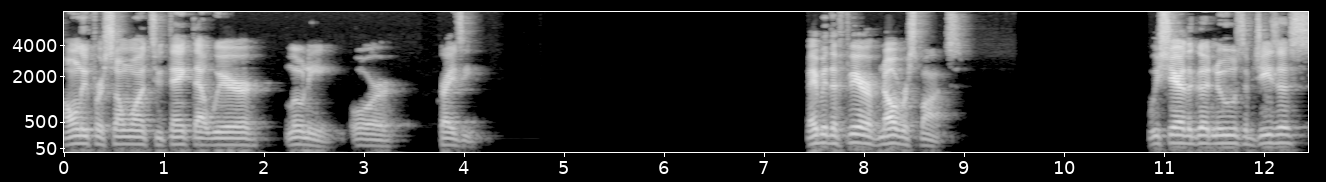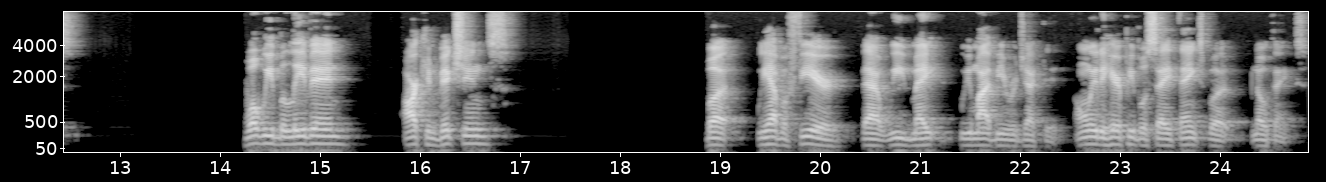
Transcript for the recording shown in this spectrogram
only for someone to think that we're loony or crazy. Maybe the fear of no response. We share the good news of Jesus, what we believe in, our convictions, but we have a fear that we may we might be rejected. Only to hear people say thanks, but no thanks.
